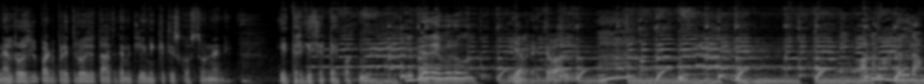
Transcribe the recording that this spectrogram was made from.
నెల రోజుల పాటు ప్రతిరోజు తాతగారిని క్లినిక్కి తీసుకొస్తూ ఉండండి. ఇద్దరికి సెట్ అయిపోతుంది. ఇద్దరు ఎవరు? ఎవరైతే వాళ్ళు. పదమా వెళ్దాం.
